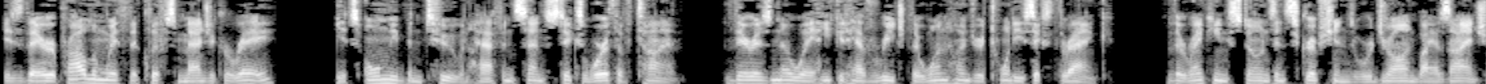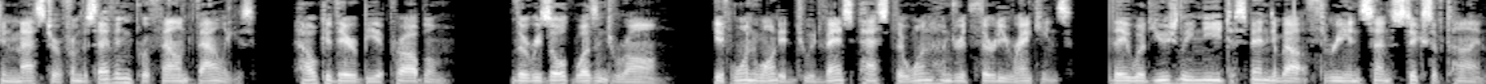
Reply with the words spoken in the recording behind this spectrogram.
Is there a problem with the cliff's magic array? It's only been two and a half incense sticks worth of time. There is no way he could have reached the 126th rank. The ranking stone's inscriptions were drawn by a Zaishan master from the seven profound valleys. How could there be a problem? The result wasn't wrong. If one wanted to advance past the 130 rankings, they would usually need to spend about three incense sticks of time.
